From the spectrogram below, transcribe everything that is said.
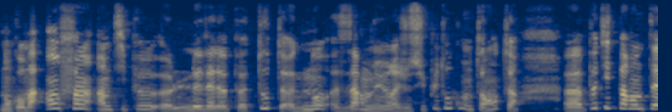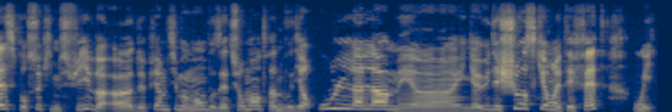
Donc on va enfin un petit peu level up toutes nos armures et je suis plutôt contente. petite parenthèse pour ceux qui me suivent, depuis un petit moment vous êtes sûrement en train de vous dire « Ouh là là, mais il y a eu des choses qui ont été faites ». Oui,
